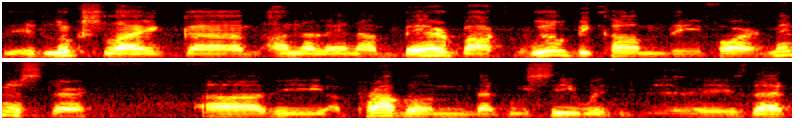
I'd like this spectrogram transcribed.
it looks like um, Annalena Baerbock will become the foreign minister. Uh, the problem that we see with is that,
